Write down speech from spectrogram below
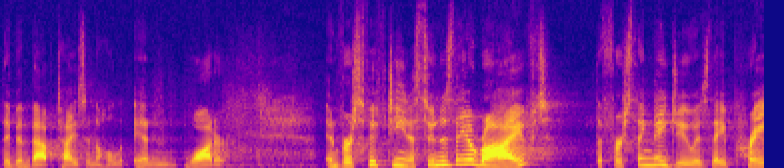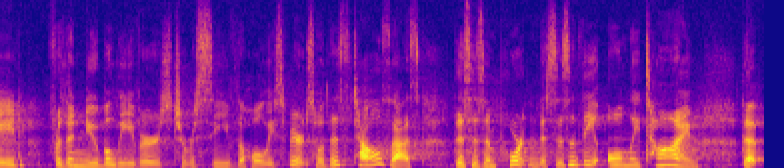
they've been baptized in the in water. In verse 15 as soon as they arrived the first thing they do is they prayed for the new believers to receive the Holy Spirit. So this tells us this is important. This isn't the only time that,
